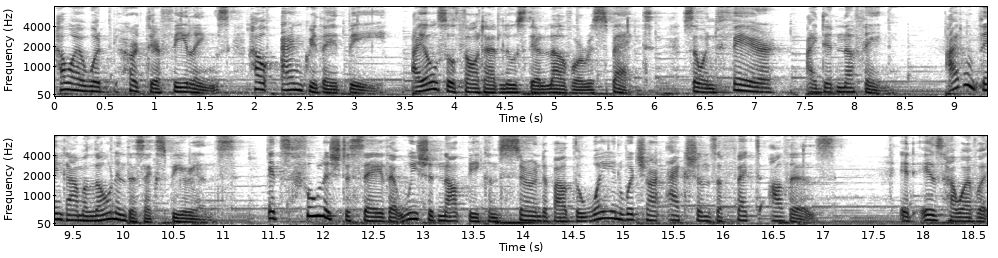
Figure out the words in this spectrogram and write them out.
how I would hurt their feelings, how angry they'd be. I also thought I'd lose their love or respect. So, in fear, I did nothing. I don't think I'm alone in this experience. It's foolish to say that we should not be concerned about the way in which our actions affect others. It is, however,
